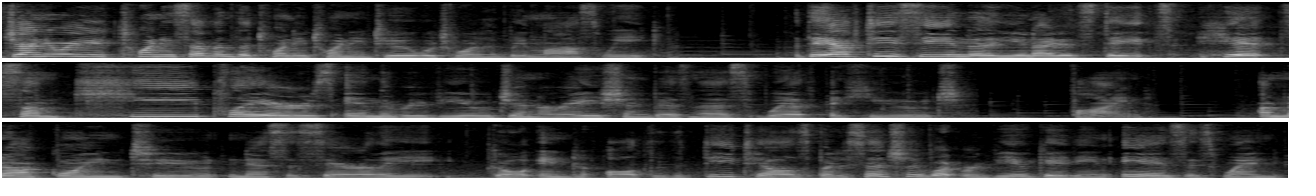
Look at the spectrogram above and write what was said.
January 27th of 2022, which would have been last week, the FTC in the United States hit some key players in the review generation business with a huge fine. I'm not going to necessarily go into all of the details, but essentially what review gating is is when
